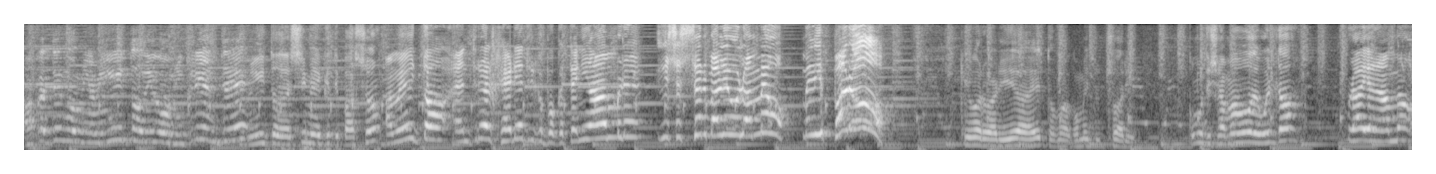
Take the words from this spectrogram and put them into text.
acá tengo a mi amiguito, digo, mi cliente. Amiguito, decime qué te pasó. Amiguito, entré al geriátrico porque tenía hambre y ese ser malévolo amigo me disparó. Qué barbaridad, eh. Toma, comete un chori. ¿Cómo te llamás vos de vuelta? Brian, amigo.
